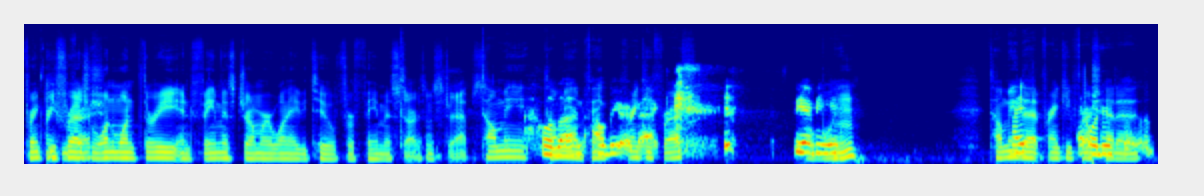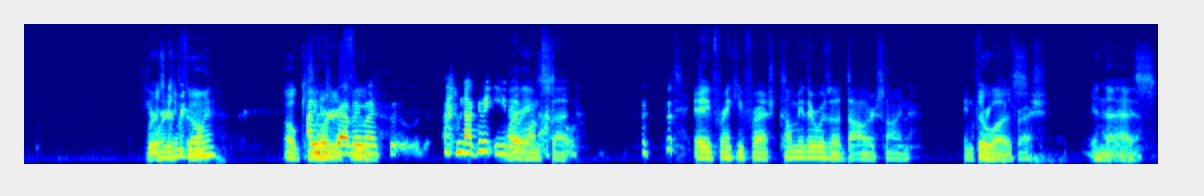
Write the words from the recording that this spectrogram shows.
Frankie, Frankie Fresh, Fresh. one one three, and famous drummer one eighty two for famous stars and straps. Tell me. Hold tell me on, and I'll Frank- be right Frankie back. Fresh. CIB. boy. Mhm. Tell me My- that Frankie Fresh had a. food. Where's Kim going? Oh, I'm just grabbing food. my food. I'm not gonna eat it right on now. set. Hey, Frankie Fresh, tell me there was a dollar sign in There Frankie was. Fresh. in the Hell yeah. S.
